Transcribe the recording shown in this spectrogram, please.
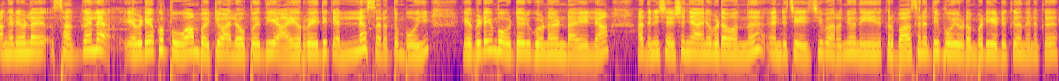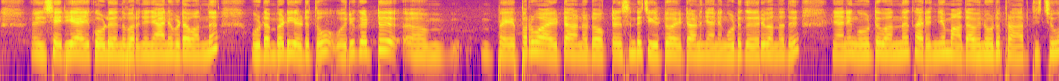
അങ്ങനെയുള്ള സകല എവിടെയൊക്കെ പോകാൻ പറ്റുമോ അലോപ്പതി ആയുർവേദിക് എല്ലാ സ്ഥലത്തും പോയി എവിടെയും പോയിട്ട് ഒരു ഗുണം ഉണ്ടായില്ല. അതിനുശേഷം ഞാനിവിടെ വന്ന് എന്റെ ചേച്ചി പറഞ്ഞു നീ കൃപാസനത്തിൽ പോയി ഉടമ്പടി എടുക്കുക നിനക്ക് ശരിയായിക്കോളൂ എന്ന് പറഞ്ഞ് ഞാനിവിടെ വന്ന് ഉടമ്പടി എടുത്തു. ഒരു കെട്ട് പേപ്പറുമായിട്ടാണ് ഡോക്ടേഴ്സിന്റെ ചീട്ടുമായിട്ടാണ് ഞാൻ ഇങ്ങോട്ട് കയറി വന്നത്. ഞാൻ ഇങ്ങോട്ട് വന്ന് കരഞ്ഞ് മാതാവിനോട് പ്രാർത്ഥിച്ചു.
